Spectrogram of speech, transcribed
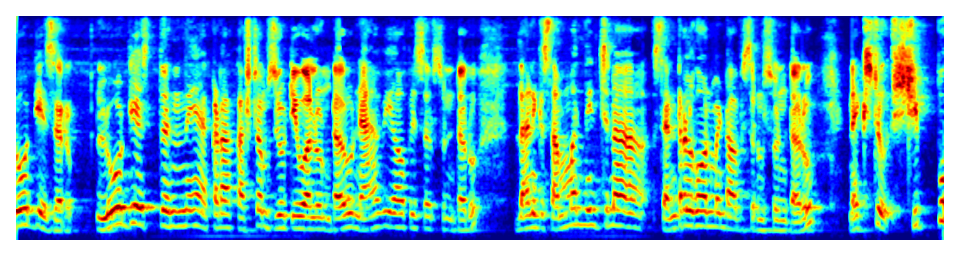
లోడ్ చేశారు. లోడ్ చేస్తేనే అక్కడ కస్టమ్స్ డ్యూటీ వాళ్ళు ఉంటారు నేవీ ఆఫీసర్స్ ఉంటారు దానికి సంబంధించిన సెంట్రల్ గవర్నమెంట్ ఆఫీసర్స్ ఉంటారు. నెక్స్ట్ షిప్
